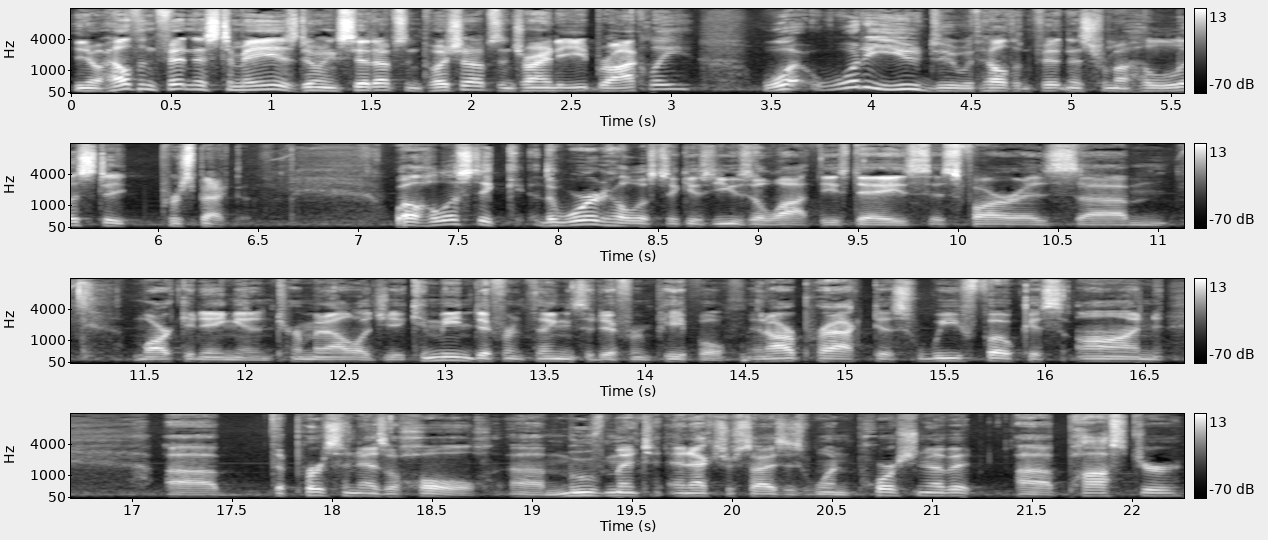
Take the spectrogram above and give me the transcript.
you know, health and fitness to me is doing sit-ups and push-ups and trying to eat broccoli. What what do you do with health and fitness from a holistic perspective? Well, holistic, the word holistic is used a lot these days as far as um, marketing and terminology. It can mean different things to different people. In our practice, we focus on uh, the person as a whole. Uh, movement and exercise is one portion of it. Uh, posture,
